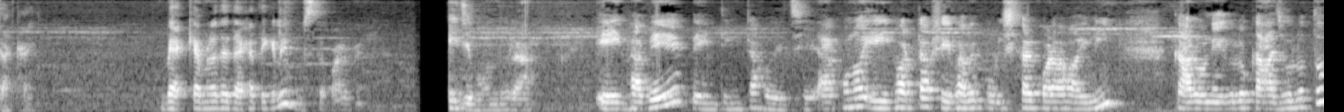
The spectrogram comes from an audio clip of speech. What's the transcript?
দেখাই। ব্যাক ক্যামেরাতে দেখাতে গেলেই বুঝতে পারবেন। এই যে বন্ধুরা, এইভাবে পেন্টিংটা হয়েছে। এখনও এই ঘরটা সেইভাবে পরিষ্কার করা হয়নি। কারণ এগুলো কাজ হলো তো।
